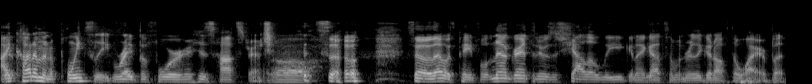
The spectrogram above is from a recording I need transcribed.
I Yeah. cut him in a points league right before his hot stretch. Oh. so so that was painful. Now granted it was a shallow league and I got someone really good off the wire, but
